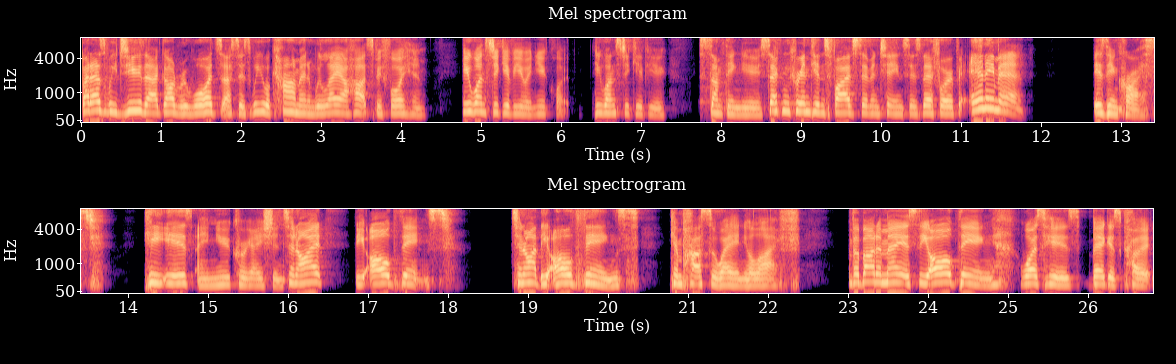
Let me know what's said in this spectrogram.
But as we do that, God rewards us as we will come and we lay our hearts before him. He wants to give you a new cloak. He wants to give you something new. 2 Corinthians 5:17 says, Therefore, if any man is in Christ, he is a new creation. Tonight, the old things, tonight, the old things can pass away in your life. For Bartimaeus, the old thing was his beggar's coat.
